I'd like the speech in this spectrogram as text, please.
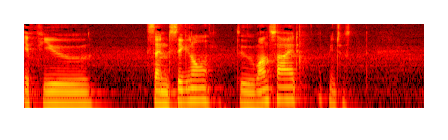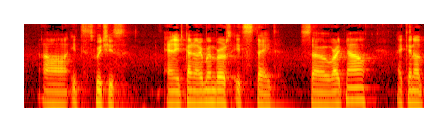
If you send signal to one side, let me just, uh, it switches and it kind of remembers its state. So right now I cannot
